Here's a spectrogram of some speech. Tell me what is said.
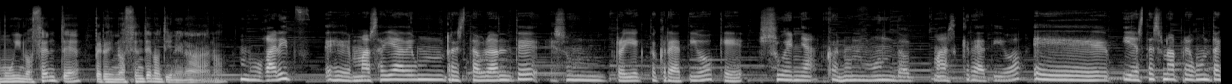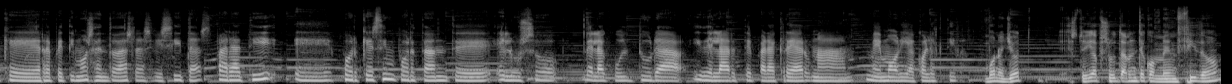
muy inocente, pero inocente no tiene nada. ¿no? Mugaritz, eh, más allá de un restaurante, es un proyecto creativo que sueña con un mundo más creativo. Eh, y esta es una pregunta que repetimos en todas las visitas. Para ti, eh, ¿por qué es importante el uso de la cultura y del arte para crear una memoria colectiva? Bueno, yo estoy absolutamente convencido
